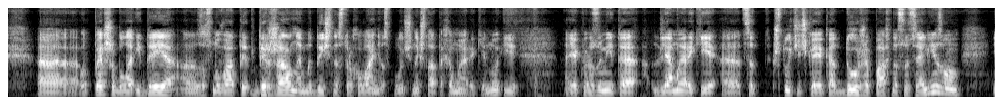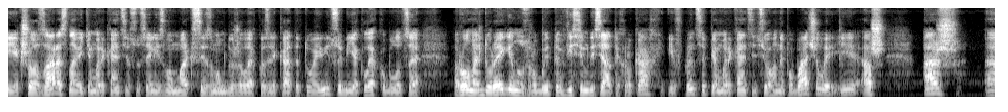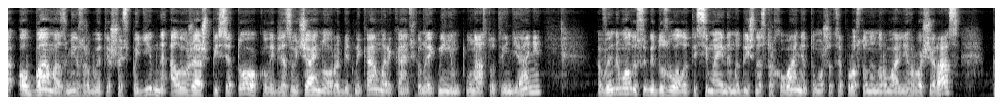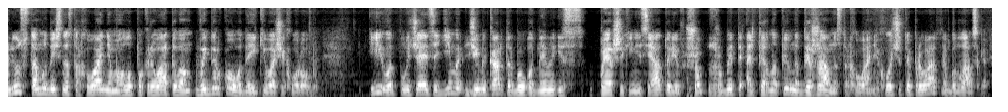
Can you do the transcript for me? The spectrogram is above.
Е, От перша була ідея е, заснувати державне медичне страхування в Сполучених Штатах Америки. Ну і як ви розумієте, для Америки е, це штучечка, яка дуже пахне соціалізмом. І якщо зараз навіть американців соціалізмом, марксизмом дуже легко злякати, то уявіть собі, як легко було це Рональду Рейгіну зробити в 80-х роках. І в принципі американці цього не побачили, і аж аж Обама зміг зробити щось подібне, але вже аж після того, коли для звичайного робітника американського, ну як мінімум у нас тут в Індіані, ви не могли собі дозволити сімейне медичне страхування, тому що це просто ненормальні гроші раз. Плюс там медичне страхування могло покривати вам вибірково деякі ваші хвороби. І от, виходить, Діми- Джиммі Картер був одним із перших ініціаторів, щоб зробити альтернативне державне страхування. Хочете приватне, будь ласка,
